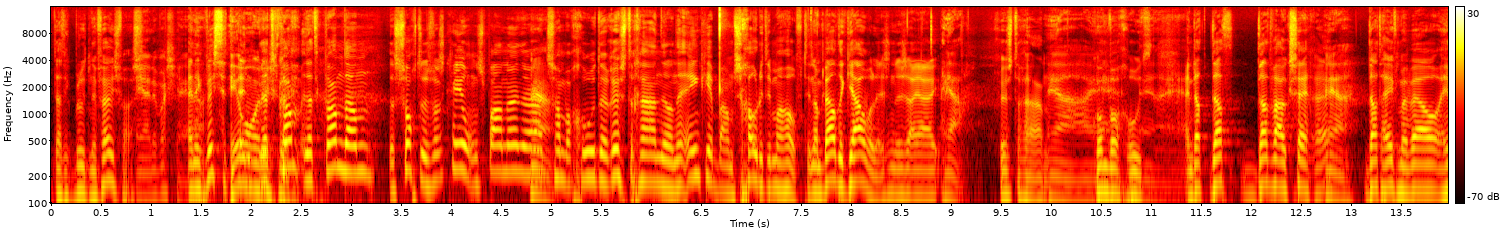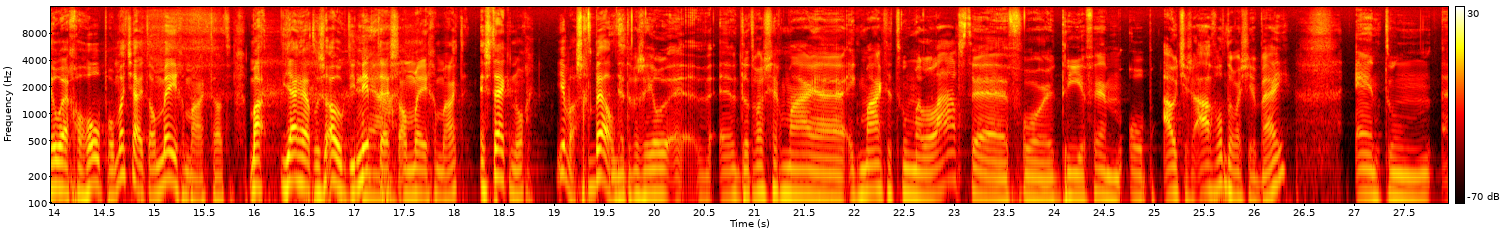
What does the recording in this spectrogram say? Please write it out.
dat ik bloednerveus was. Ja, dat was. En ik wist het. Heel dat, kwam, dat kwam dan, dat 's ochtends was ik heel ontspannen. Ja. Het is allemaal goed en rustig aan. En dan in één keer, bam, schoot het in mijn hoofd. En dan belde ik jou wel eens. En dan zei jij, Ja. Rustig aan. Ja, ja, Kom wel goed. En dat, dat, dat wou ik zeggen. Dat heeft me wel heel erg geholpen, omdat jij het al meegemaakt had. Maar jij had dus ook die NIP-test al meegemaakt. En sterker nog, je was gebeld. Dat was heel, eh, eh, dat was zeg maar, eh, ik maakte toen mijn laatste voor 3FM op Oudjesavond, daar was je bij. En toen, eh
